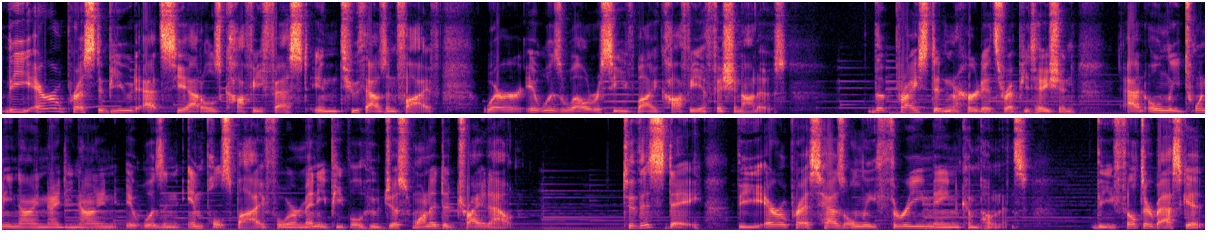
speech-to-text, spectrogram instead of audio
The AeroPress debuted at Seattle's Coffee Fest in 2005, where it was well received by coffee aficionados. The price didn't hurt its reputation. At only $29.99, it was an impulse buy for many people who just wanted to try it out. To this day, the AeroPress has only three main components the filter basket,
